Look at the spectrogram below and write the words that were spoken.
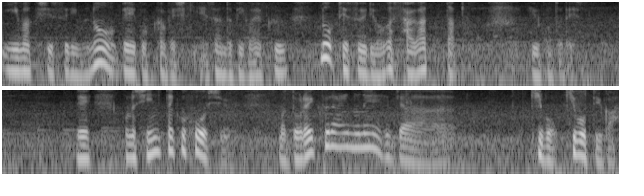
EMAXI スリムの米国株式 S&P500 の手数料が下がったということです。でこの信託報酬、まあ、どれくらいのねじゃあ規模規模っていうか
